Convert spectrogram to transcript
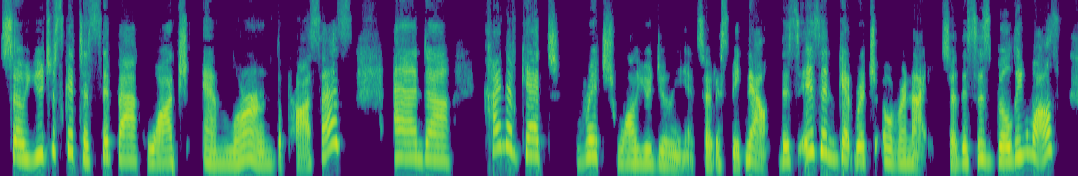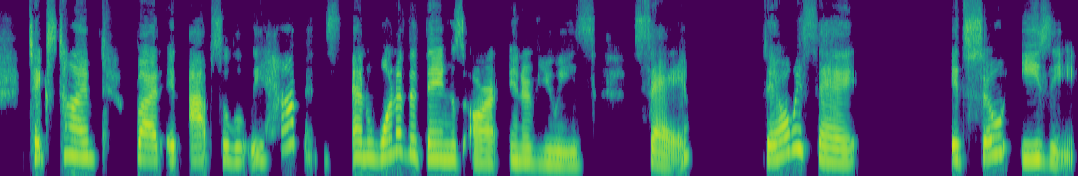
So you just get to sit back, watch, and learn the process. And uh, kind of get rich while you're doing it, so to speak. Now, this isn't get rich overnight. So this is building wealth, takes time, but it absolutely happens. And one of the things our interviewees say, they always say, it's so easy.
